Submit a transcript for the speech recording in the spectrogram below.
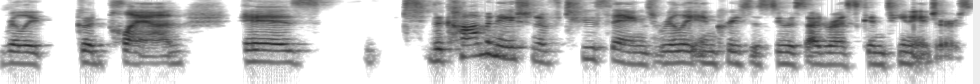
really good plan is the combination of two things really increases suicide risk in teenagers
